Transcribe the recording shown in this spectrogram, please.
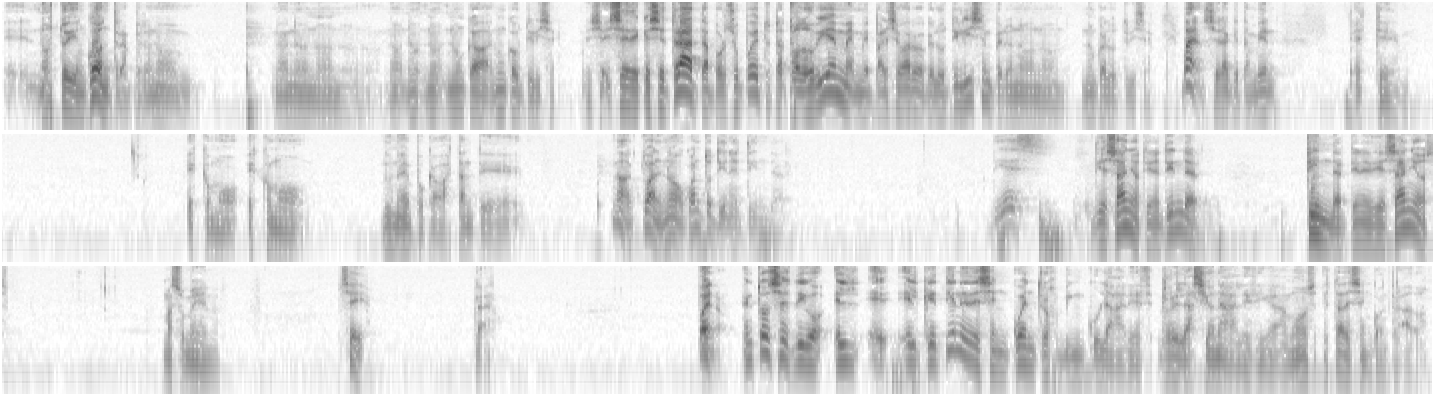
Eh, no estoy en contra, pero no, no, no, no, no, no, nunca, nunca utilicé. Sé, de qué se trata, por supuesto, está todo bien, me, me, parece bárbaro que lo utilicen, pero no, no, nunca lo utilicé. Bueno, será que también este, es como, es como de una época bastante... No, actual no. ¿Cuánto tiene Tinder? ¿Diez? ¿Diez años tiene Tinder? ¿Tinder tiene diez años? Más o menos. Sí, claro. Bueno, entonces digo, el, el, que tiene desencuentros vinculares, relacionales, digamos, está desencontrado.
